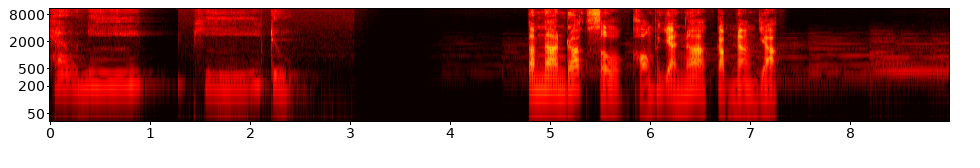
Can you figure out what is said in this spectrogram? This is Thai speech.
แถวนี้ ผีดุ ตำนานรักโศกของพญานาคกับนางยักษ์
